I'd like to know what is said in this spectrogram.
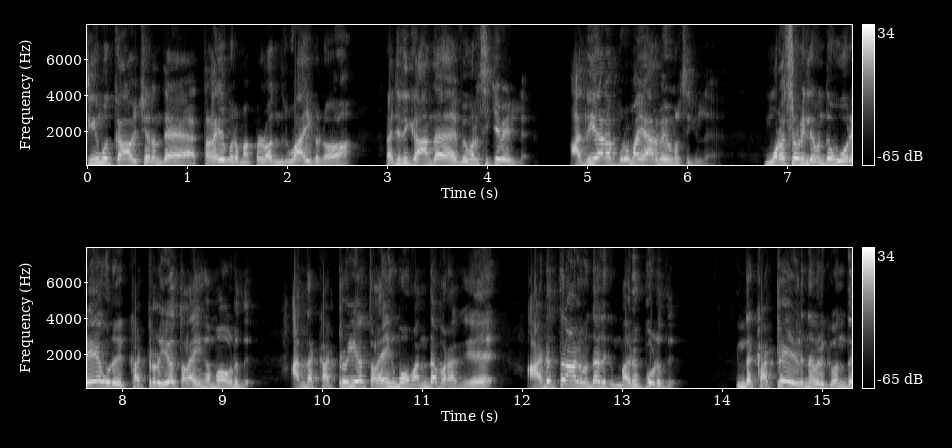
திமுகவை சேர்ந்த தலைவர் பெருமக்களோ நிர்வாகிகளோ ரஜினிகாந்தை விமர்சிக்கவே இல்லை. அதிகாரப்பூர்வமாக யாருமே விமர்சிக்கல. முரசொலியில் வந்து ஒரே ஒரு கட்டுரையோ தலையங்கமோ வருது. அந்த கட்டுரையோ தலையங்கமோ வந்த பிறகு அடுத்த நாள் வந்து அதுக்கு மறுப்பு வருது இந்த கட்டுரை எழுந்தவருக்கு வந்து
